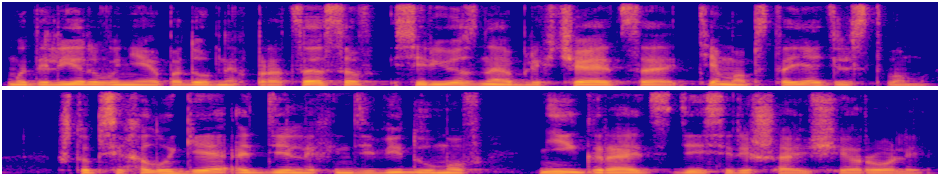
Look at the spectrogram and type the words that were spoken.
Моделирование подобных процессов серьезно облегчается тем обстоятельством, что психология отдельных индивидуумов не играет здесь решающей роли.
